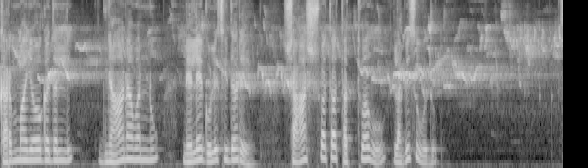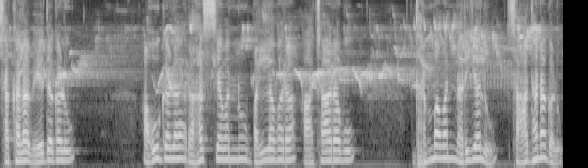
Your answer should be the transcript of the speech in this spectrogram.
ಕರ್ಮಯೋಗದಲ್ಲಿ ಜ್ಞಾನವನ್ನು ನೆಲೆಗೊಳಿಸಿದರೆ ಶಾಶ್ವತ ತತ್ವವು ಲಭಿಸುವುದು. ಸಕಲ ವೇದಗಳು ಅವುಗಳ ರಹಸ್ಯವನ್ನು ಬಲ್ಲವರ ಆಚಾರವು ಧರ್ಮವನ್ನರಿಯಲು ಸಾಧನಗಳು.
